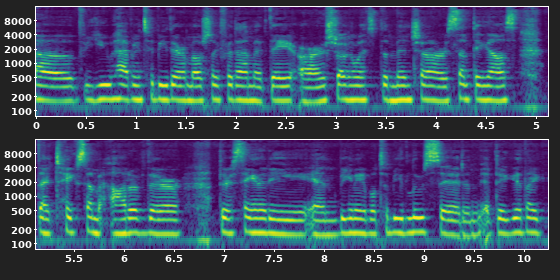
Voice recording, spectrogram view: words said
of you having to be there emotionally for them if they are struggling with dementia or something else that takes them out of their their sanity and being able to be lucid and if they get like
